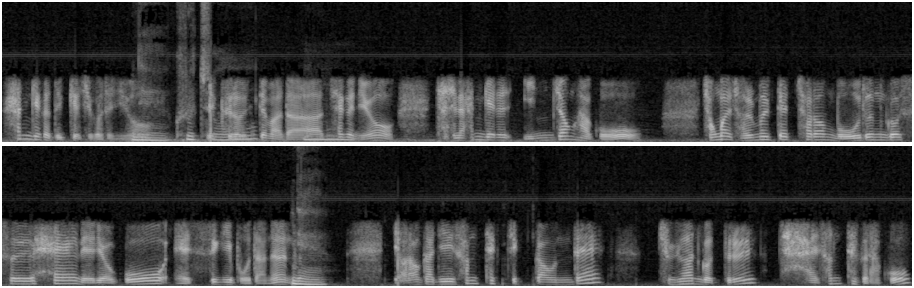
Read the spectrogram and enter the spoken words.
한계가 느껴지거든요. 네, 그렇죠. 그럴 때마다 음. 책은요, 자신의 한계를 인정하고 정말 젊을 때처럼 모든 것을 해내려고 애쓰기보다는 네. 여러 가지 선택지 가운데 중요한 것들을 잘 선택을 하고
